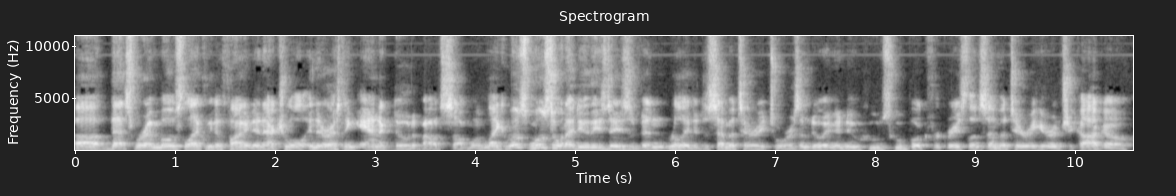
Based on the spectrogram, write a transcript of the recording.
Uh, that's where I'm most likely to find an actual interesting anecdote about someone. Like most, most of what I do these days has been related to cemetery tours. I'm doing a new Who's Who book for Graceland Cemetery here in Chicago.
